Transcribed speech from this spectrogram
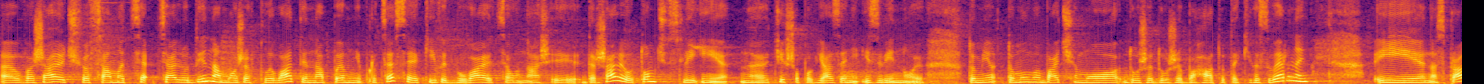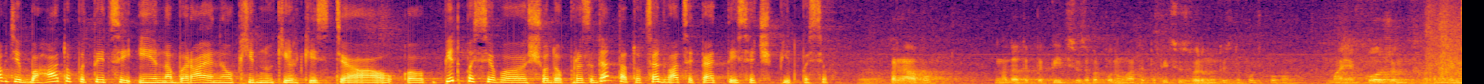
вважають, що саме ця людина може впливати на певні процеси, які відбуваються у нашій державі, у тому числі і е, ті, що пов'язані із війною. Тому, ми бачимо дуже дуже багато таких звернень, і насправді багато петицій і набирає необхідну кількість е, е, підписів щодо президента, то це 25 тисяч підписів. Право надати петицію, запропонувати петицію, звернутися до будь-кого має кожен громадянин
